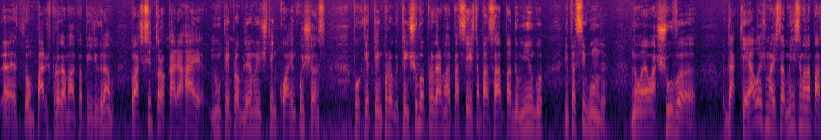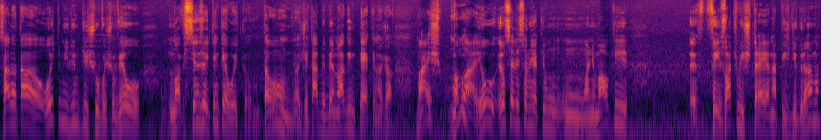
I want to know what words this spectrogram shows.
é, são pares programados para pedir de grama. Eu acho que se trocar a raia, não tem problema, eles têm, correm com chance. Porque tem, tem chuva programada para sexta, passada, para domingo e para segunda. Não é uma chuva daquelas, mas também semana passada estava 8 milímetros de chuva, choveu 988. Então a gente estava bebendo água em pé aqui na Joca. Mas vamos lá, eu, eu selecionei aqui um, um animal que eh, fez ótima estreia na pista de grama,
